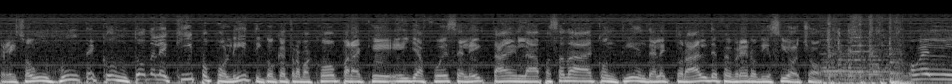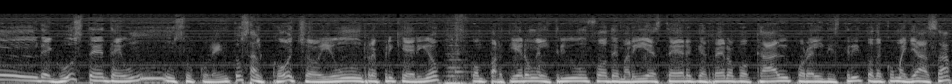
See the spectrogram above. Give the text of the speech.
realizó un junte con todo el equipo político que trabajó para que ella fuese electa en la pasada contienda electoral de febrero 18 con el deguste de un suculento salcocho y un refrigerio, compartieron el triunfo de María Esther Guerrero Vocal por el distrito de Cumayasa.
